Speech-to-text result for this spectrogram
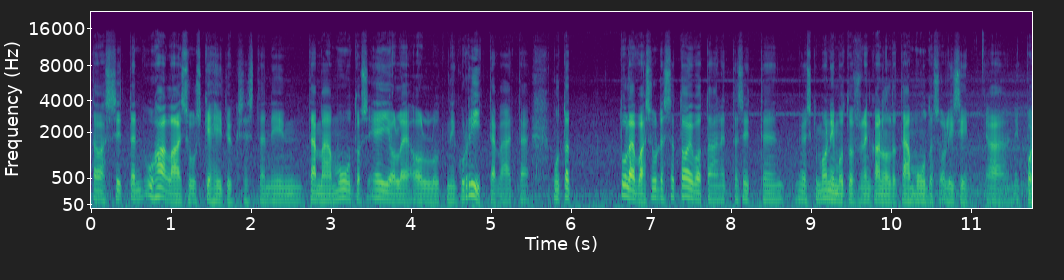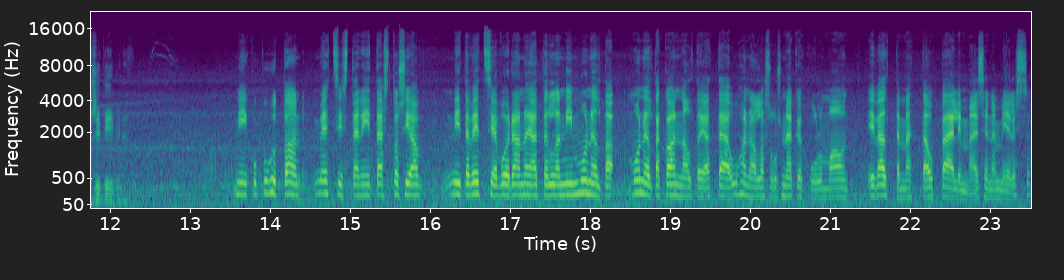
taas sitten uhalaisuuskehityksestä, niin tämä muutos ei ole ollut niin kuin riittävää. Että, mutta tulevaisuudessa toivotaan, että sitten myöskin monimuotoisuuden kannalta tämä muutos olisi ää, positiivinen niin kun puhutaan metsistä, niin tässä tosiaan niitä vetsiä voidaan ajatella niin monelta, monelta kannalta, ja tämä uhanalaisuusnäkökulma on, ei välttämättä ole päällimmäisenä mielessä.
